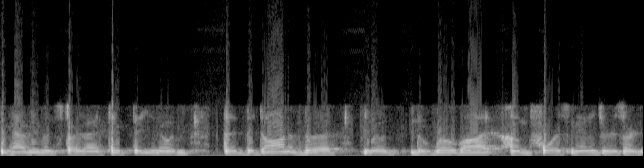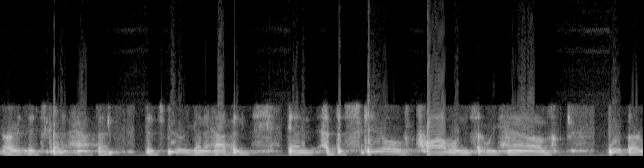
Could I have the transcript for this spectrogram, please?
We haven't even started. I think that you know the, the dawn of the you know the robot um, forest managers are, are it's going to happen. It's really going to happen, and at the scale of problems that we have with our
